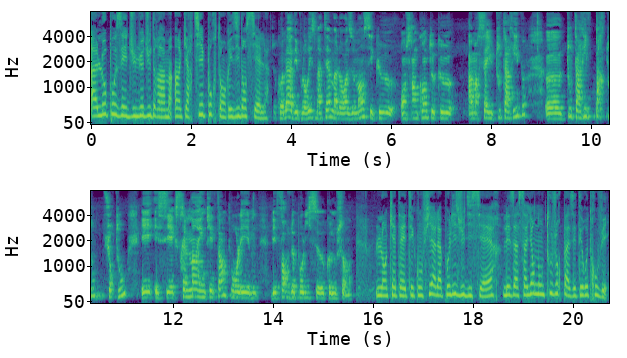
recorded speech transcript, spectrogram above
à l'opposé du lieu du drame, un quartier pourtant résidentiel. Ce qu'on a à déplorer ce matin, malheureusement, c'est que on se rend compte que à Marseille, tout arrive, euh, tout arrive partout, surtout, et, c'est extrêmement inquiétant pour les, forces de police euh, que nous sommes. L'enquête a été confiée à la police judiciaire. Les assaillants n'ont toujours pas été retrouvés.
